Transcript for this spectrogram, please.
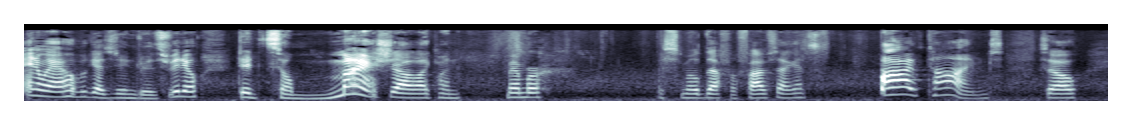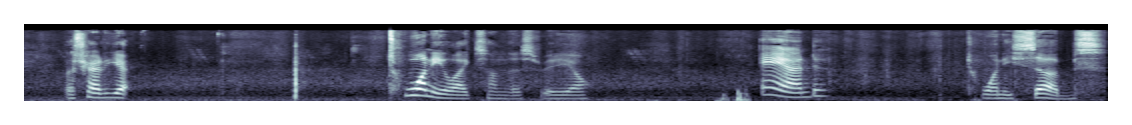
anyway, I hope you guys did enjoy this video. Did smash that like button. Remember, I smelled that for five seconds. Five times. So, let's try to get 20 likes on this video. And 20 subs.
